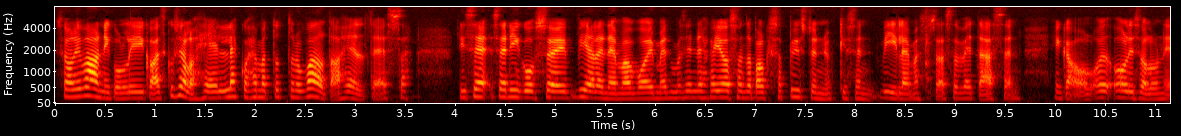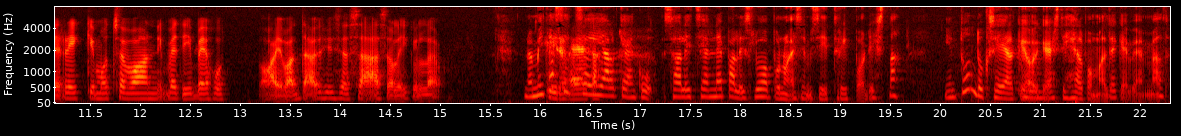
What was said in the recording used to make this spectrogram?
Se oli vaan niinku liikaa. Sitten kun siellä on helle, kun hän on tottunut valtaa helteessä, niin se, se niinku söi vielä enemmän voimia. Mä olisin ehkä jossain tapauksessa pystynytkin sen viileämässä säässä vetää sen, enkä olisi ollut niin rikki, mutta se vaan veti behut aivan täysin se sää. Se oli kyllä No mitä sitten sen jälkeen, kun sä olit siellä Nepalissa luopunut esimerkiksi tripodista, niin tuntuuko sen jälkeen mm. oikeasti helpommalta ja kevyemmältä?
